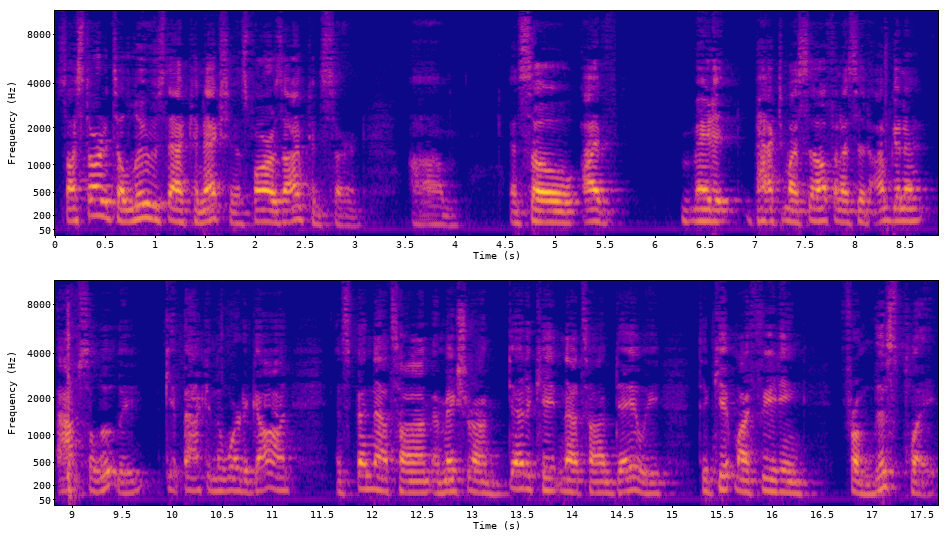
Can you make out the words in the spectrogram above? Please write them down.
So I started to lose that connection as far as I'm concerned. Um, and so I've made it back to myself and I said, I'm going to absolutely get back in the Word of God and spend that time and make sure I'm dedicating that time daily to get my feeding from this plate,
